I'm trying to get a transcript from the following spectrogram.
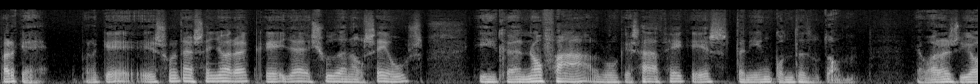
Per què? Perquè és una senyora que ella ajuda en els seus i que no fa el que s'ha de fer, que és tenir en compte tothom. Llavors jo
